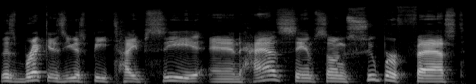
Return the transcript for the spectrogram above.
This brick is USB Type-C and has Samsung super fast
